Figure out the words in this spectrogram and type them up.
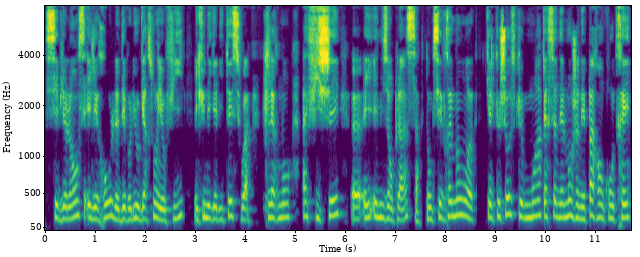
ces violences et les rôles dévolus aux garçons et aux filles et qu'une égalité soit clairement affichée et, mise en place. Donc c'est vraiment quelque chose que moi personnellement je n'ai pas rencontré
